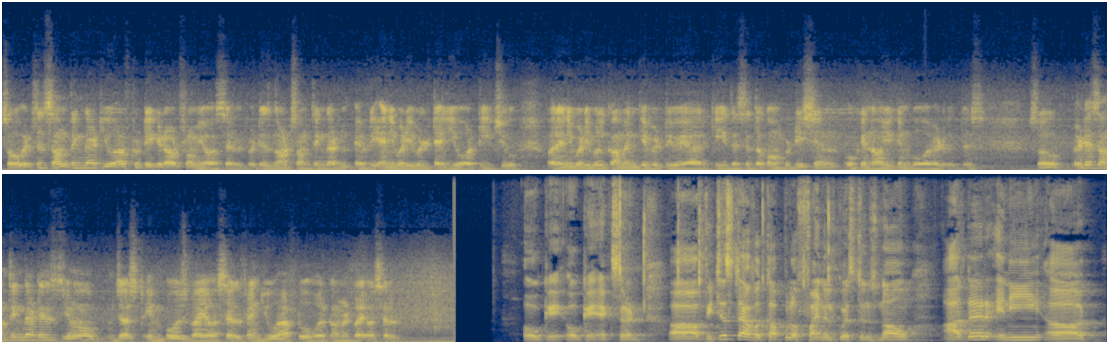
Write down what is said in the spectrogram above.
So it is something that you have to take it out from yourself. It is not something that every anybody will tell you or teach you or anybody will come and give it to you yeah, this is the competition. Okay now you can go ahead with this so it is something that is you know just imposed by yourself and you have to overcome it by yourself. Okay okay excellent. Uh, we just have a couple of final questions. Now are there any uh,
